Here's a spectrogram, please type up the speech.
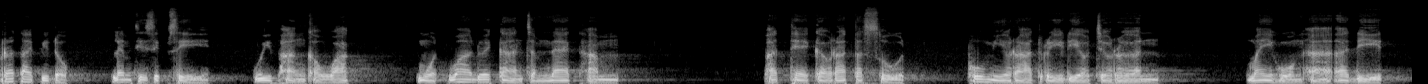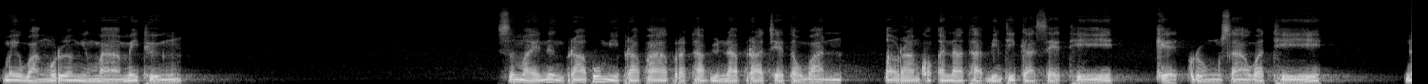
พระไตรปิฎกเล่มที่สิบสี่วิพังควักหมวดว่าด้วยการจำแนกธรรม พัทเทกรัตสูตร ผู้มีราตรีเดียวเจริญ ไม่ห่วงหาอดีตไม่หวังเรื่องยังมาไม่ถึง สมัยหนึ่งพระผู้มีพระภาคประทับอยู่ณพระเจตวัน อารามของอนาถบินทิกาเศรษฐี เขตกรุงสาวัตถี ณ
